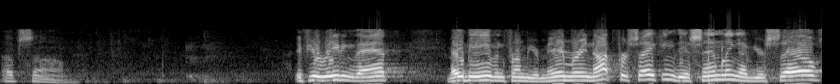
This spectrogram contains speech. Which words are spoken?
of some. If you're reading that, maybe even from your memory, not forsaking the assembling of yourselves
